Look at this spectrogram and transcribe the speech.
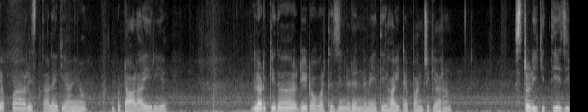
ਆਪਾਂ ਰਿਸ਼ਤਾ ਲੈ ਕੇ ਆਏ ਹਾਂ, ਬਟਾਲਾ ਏਰੀਏ। ਲੜਕੇ ਦਾ ਡੇਟ ਆਫ ਬਰਥ ਹੈ ਜੀ 99 ਤੇ ਹਾਈਟ ਹੈ 5'11 ਸਟੱਡੀ ਕੀਤੀ ਹੈ ਜੀ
